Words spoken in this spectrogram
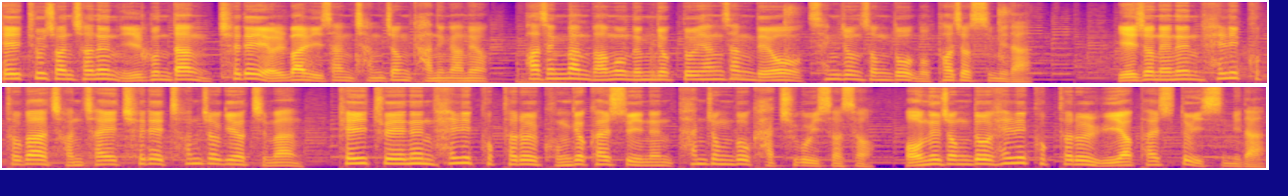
K2 전차는 1분당 최대 10발 이상 장전 가능하며 화생방 방호 능력도 향상되어 생존성도 높아졌습니다. 예전에는 헬리콥터가 전차의 최대 천적이었지만 K2에는 헬리콥터를 공격할 수 있는 탄종도 갖추고 있어서 어느 정도 헬리콥터를 위협할 수도 있습니다.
